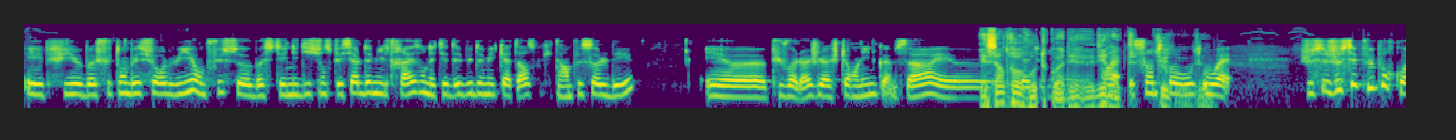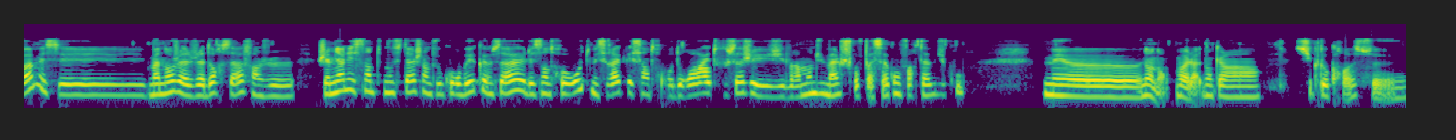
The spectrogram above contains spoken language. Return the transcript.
Et puis bah, je suis tombée sur lui. En plus, bah, c'était une édition spéciale 2013. On était début 2014, donc il était un peu soldé. Et puis voilà, je l'ai acheté en ligne comme ça. Et, et centre-route, quoi, direct. Ouais, centre-route, ouais. Je sais, je sais plus pourquoi, mais c'est maintenant j'adore ça. Enfin, je j'aime bien les cintres moustaches un peu courbées comme ça, et les centres routes, mais c'est vrai que les centres droits et tout ça, j'ai vraiment du mal. Je trouve pas ça confortable du coup. Mais euh, non, non, voilà. Donc un cyclocross euh,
